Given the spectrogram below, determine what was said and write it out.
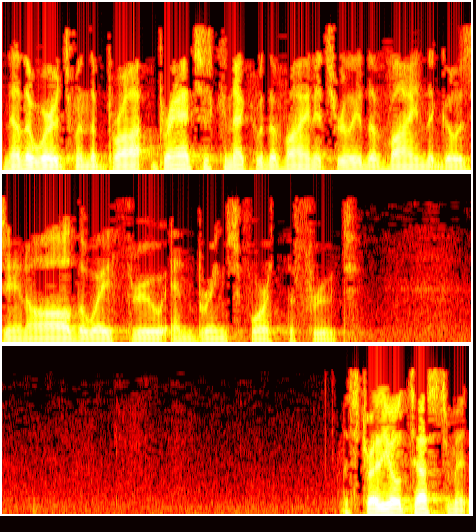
In other words, when the branch is connected with the vine, it's really the vine that goes in all the way through and brings forth the fruit. Let's try the Old Testament.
